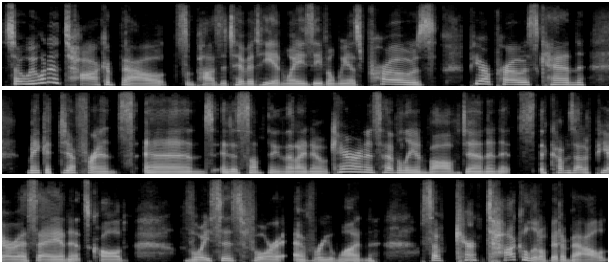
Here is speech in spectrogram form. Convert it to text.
so we want to talk about some positivity in ways even we as pros, PR pros, can make a difference. And it is something that I know Karen is heavily involved in, and it's it comes out of PRSA and it's called Voices for Everyone. So Karen, talk a little bit about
